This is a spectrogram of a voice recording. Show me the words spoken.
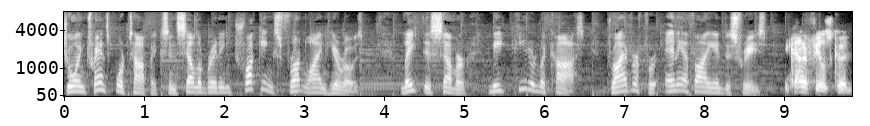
Join Transport Topics in celebrating trucking's frontline heroes. Late this summer, meet Peter Lacoste, driver for NFI Industries. It kind of feels good.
